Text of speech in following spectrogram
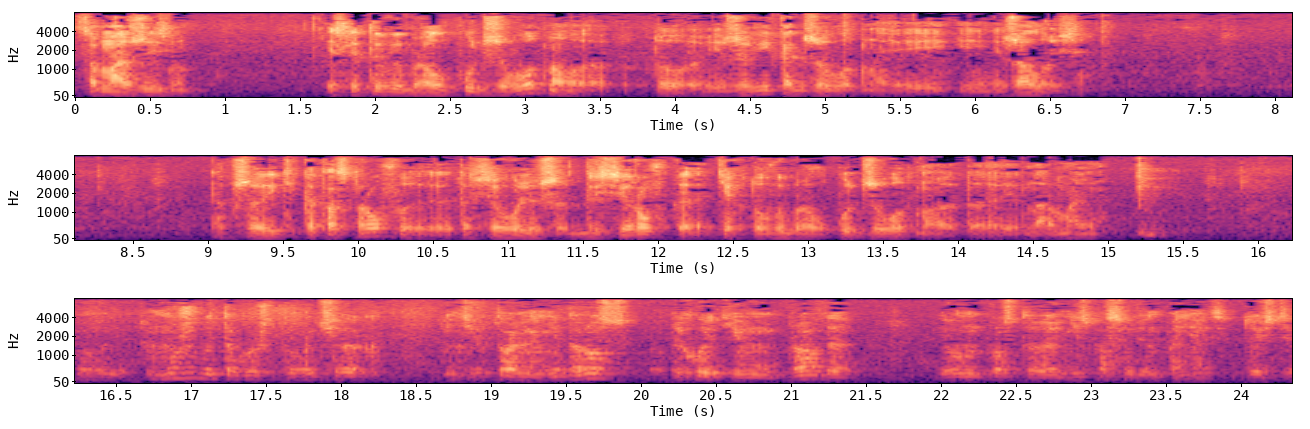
сама жизнь. Если ты выбрал путь животного, то и живи как животное, и, и не жалуйся. Так что эти катастрофы, это всего лишь дрессировка тех, кто выбрал путь животного. Это нормально. Может быть такое, что человек интеллектуально не дорос приходит ему правда, и он просто не способен понять. То есть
